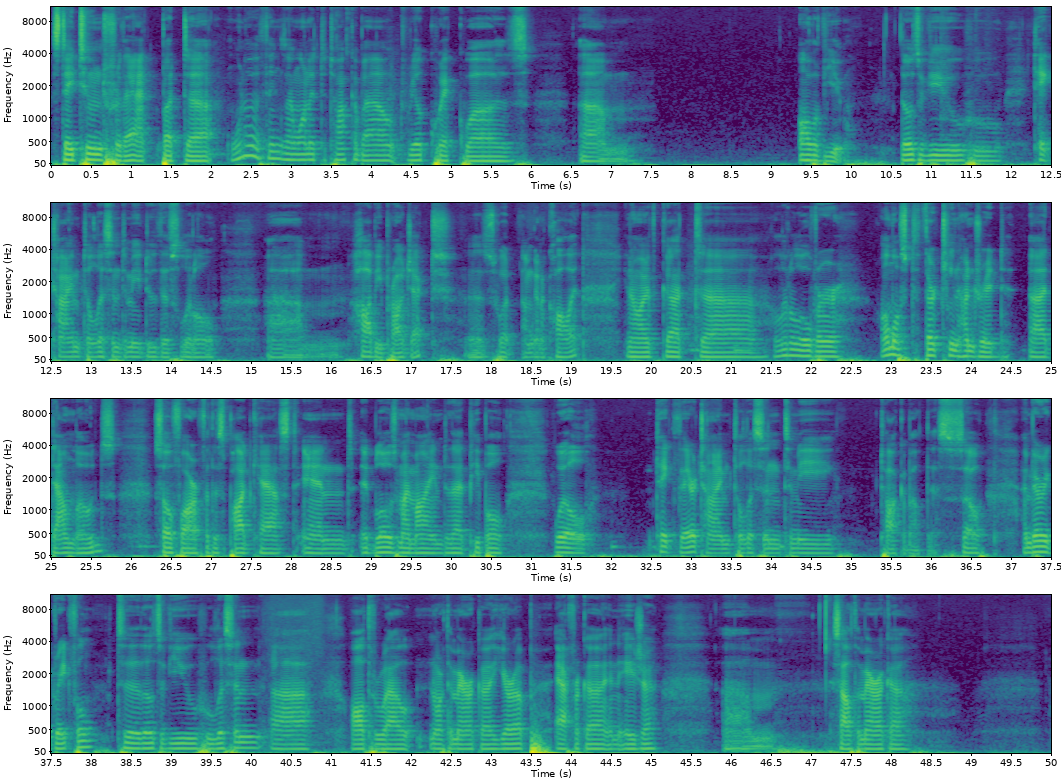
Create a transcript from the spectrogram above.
stay tuned for that. But uh, one of the things I wanted to talk about real quick was um, all of you. Those of you who take time to listen to me do this little um, hobby project, is what I'm going to call it. You know, I've got uh, a little over almost 1,300 uh, downloads so far for this podcast, and it blows my mind that people will take their time to listen to me talk about this. So I'm very grateful to those of you who listen uh, all throughout North America, Europe, Africa, and Asia, um, South America,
